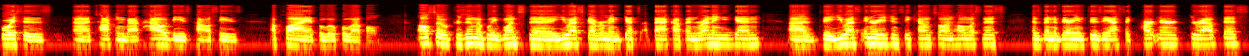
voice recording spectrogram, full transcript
voices uh, talking about how these policies apply at the local level. Also, presumably, once the U.S. government gets back up and running again, uh, the U.S. Interagency Council on Homelessness has been a very enthusiastic partner throughout this,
